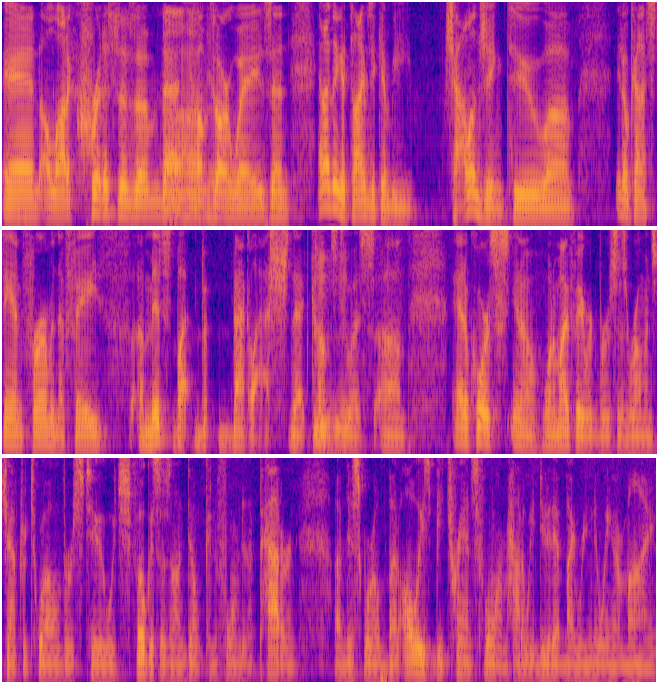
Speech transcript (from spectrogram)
and a lot of criticism that Uh-huh. comes our ways, and and I think at times it can be challenging to. Uh, you know, kind of stand firm in the faith amidst b- backlash that comes to us. Um, and of course, you know, one of my favorite verses, Romans chapter 12, verse 2, which focuses on don't conform to the pattern of this world, but always be transformed. How do we do that? By renewing our mind.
